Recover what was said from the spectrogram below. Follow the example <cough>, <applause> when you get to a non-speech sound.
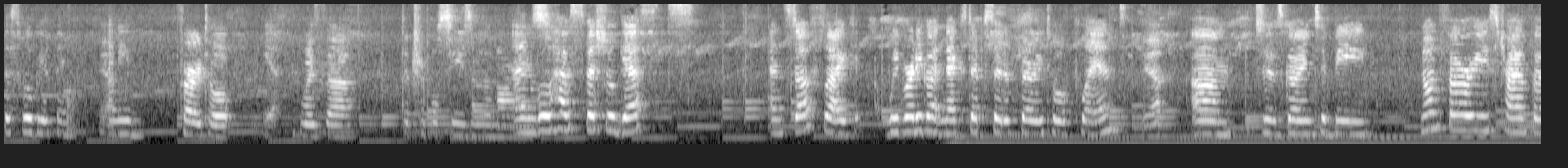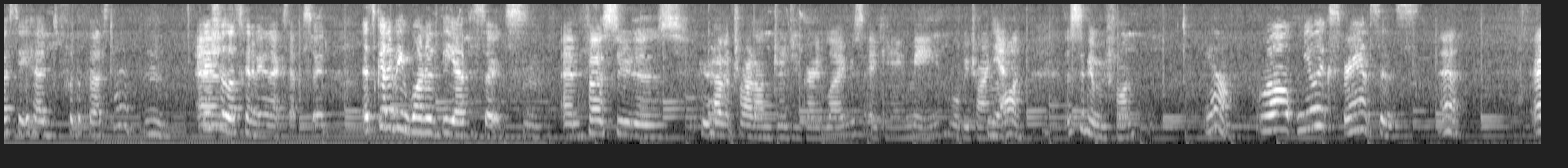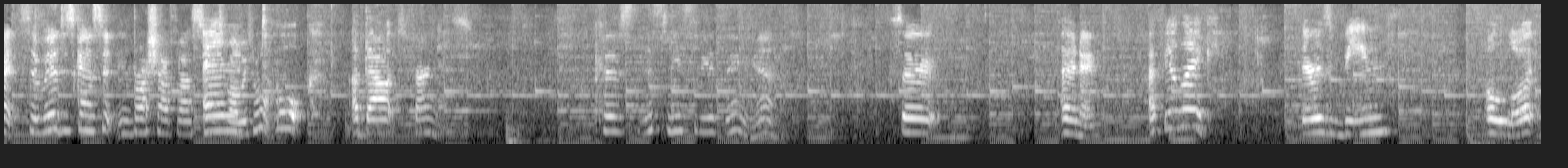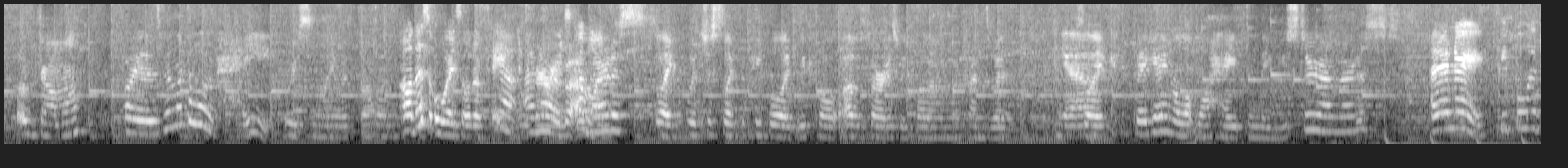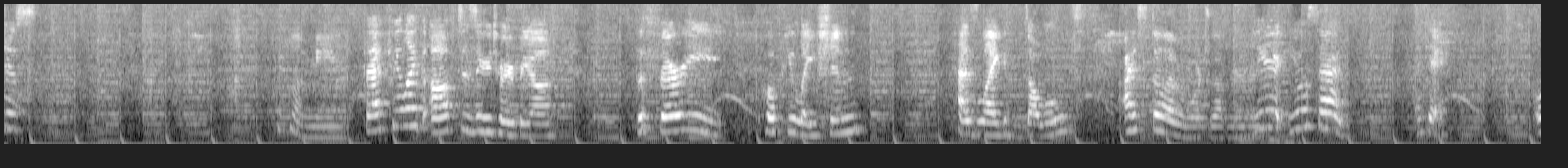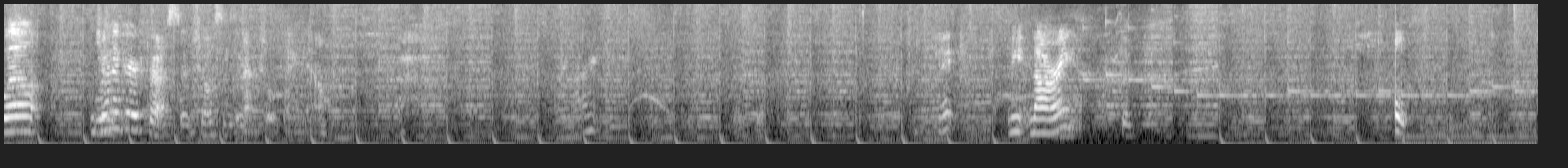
this will be a thing. Yeah. I need, Furry talk. Yeah. With uh, the triple C's and the Naris. and we'll have special guests and stuff. Like we've already got next episode of Furry Talk planned. Yeah. Um, which is going to be non-furries trying fursuit heads for the first time. Mm. Pretty sure that's going to be the next episode. It's going to be one of the episodes. mm, and fursuiters who haven't tried on gingerbread legs, aka me, will be trying Yeah. them on. This is gonna be fun. Yeah. Well, new experiences Yeah. Alright, so we're just gonna sit and brush our fursuits and while we talk. talk about fursonas. Because this needs to be a thing, yeah. So, I don't know. I feel like there has been a lot of drama. Oh yeah, there's been like a lot of hate recently with the whole Oh, there's always a lot of hate Yeah, I know, but I've noticed, like, with just like the people like we follow, other furries we follow and we're friends with, Yeah. it's like they're getting a lot more hate than they used to. I've noticed. I don't know. People are just. People are mean. But I feel like after Zootopia, the furry population has like doubled. I still haven't watched that movie. You, you're sad. Okay. Well, do you want to go first since Chelsea's an actual thing now? Alright. Okay. Meet Nari. The... Oh.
